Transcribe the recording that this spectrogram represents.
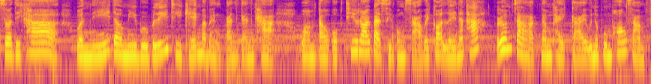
สวัสดีค่ะ วันนี้เดามีบลูเบอรี่ทีเค้กมาแบ่งปันกันค่ะ วอร์มเตาอบที่ 180 องศาไว้ก่อนเลยนะคะ เริ่มจากนำไข่ไก่อุณหภูมิห้อง 3 ฟ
